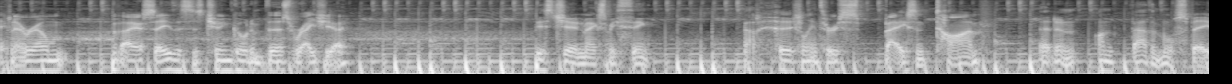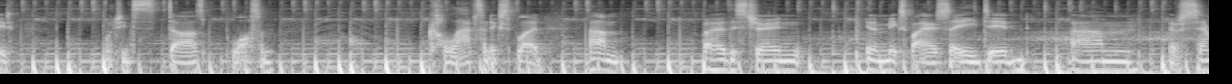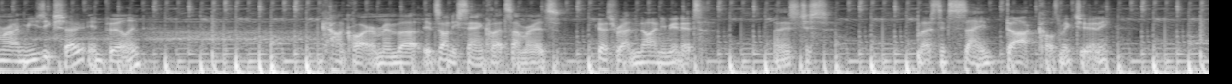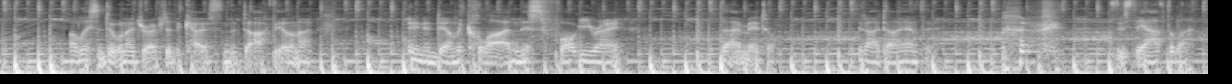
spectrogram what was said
Techno realm of ASC. This is a tune called Inverse Ratio. This tune makes me think about hurtling through space and time at an unfathomable speed, watching stars blossom, collapse, and explode. Um, I heard this tune in a mix by OC he did um, at a samurai music show in Berlin. Can't quite remember. It's on his SoundCloud somewhere. It's, it goes for about 90 minutes. And it's just the most insane, dark cosmic journey. I listened to it when I drove to the coast in the dark the other night. Pinning down the Clyde in this foggy rain. So mental. Did I die out there? Is this the afterlife?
